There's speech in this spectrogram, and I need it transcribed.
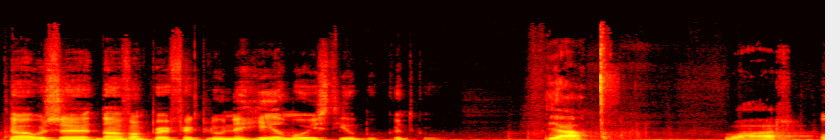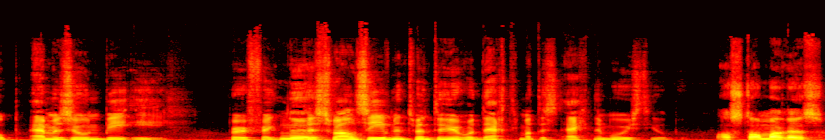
Trouwens, eh, dat van Perfect Blue een heel mooie steelbook kunt kopen. Ja? Waar? Op Amazon BE. Perfect. Nee. Het is wel 27,30 euro, maar het is echt een mooie steelbook. Als het dan maar is.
